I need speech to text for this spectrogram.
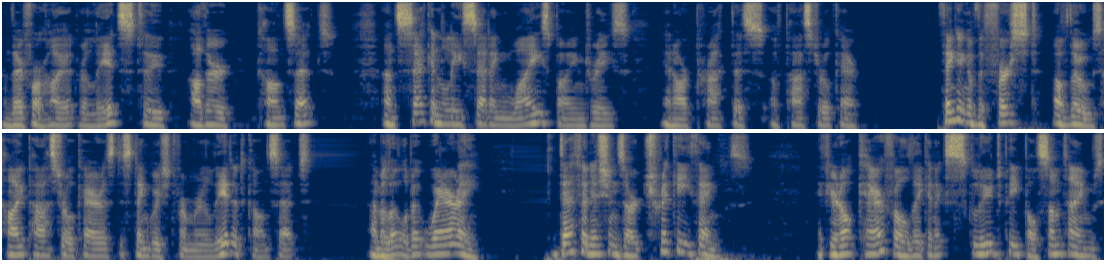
and therefore how it relates to other concepts and secondly, setting wise boundaries in our practice of pastoral care. Thinking of the first of those, how pastoral care is distinguished from related concepts, I'm a little bit wary. Definitions are tricky things. If you're not careful, they can exclude people. Sometimes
